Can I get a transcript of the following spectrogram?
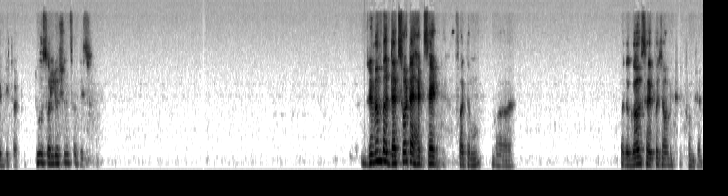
i beta 2. Two solutions of this. Remember, that's what I had said for the uh, for the Gauss hypergeometric function.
